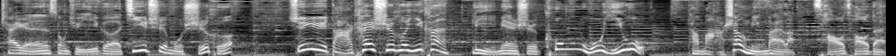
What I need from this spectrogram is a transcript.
差人送去一个鸡翅木食盒。荀彧打开食盒一看，里面是空无一物，他马上明白了曹操的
